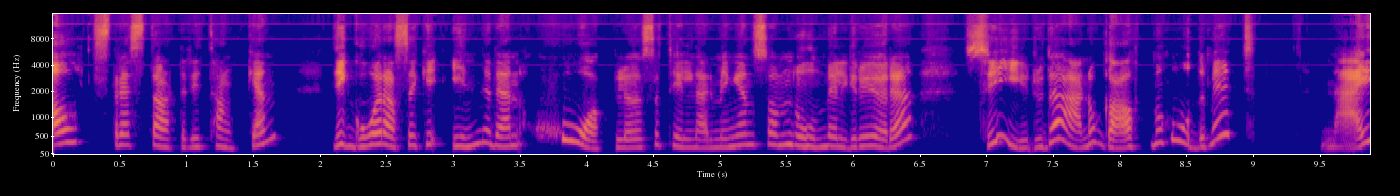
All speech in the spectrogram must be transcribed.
Alt stress starter i tanken. De går altså ikke inn i den håpløse tilnærmingen som noen velger å gjøre. Sier du det er noe galt med hodet mitt? Nei,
